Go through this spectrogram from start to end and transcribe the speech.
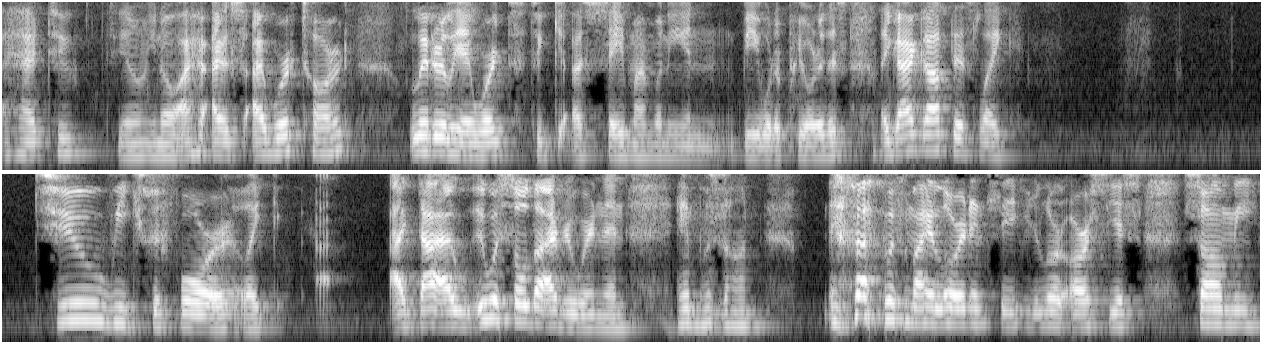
I had to. You know, you know, I I, I worked hard. Literally, I worked to get, uh, save my money and be able to pre-order this. Like, I got this like two weeks before. Like, I thought it was sold out everywhere, and then Amazon was my Lord and Savior, Lord Arceus, saw me,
